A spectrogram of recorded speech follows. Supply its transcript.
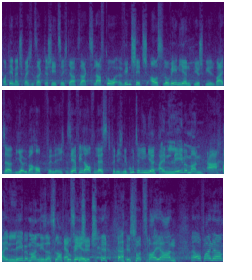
Und dementsprechend sagt der Schiedsrichter, sagt Slavko Vincic aus Slowenien. Wir spielen weiter, wie er überhaupt, finde ich, sehr viel laufen lässt. Finde ich eine gute Linie. Ein Lebemann. Ah. Ein Lebemann, dieser Slavko Erzähl. Vincic. ist vor zwei Jahren auf einer,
